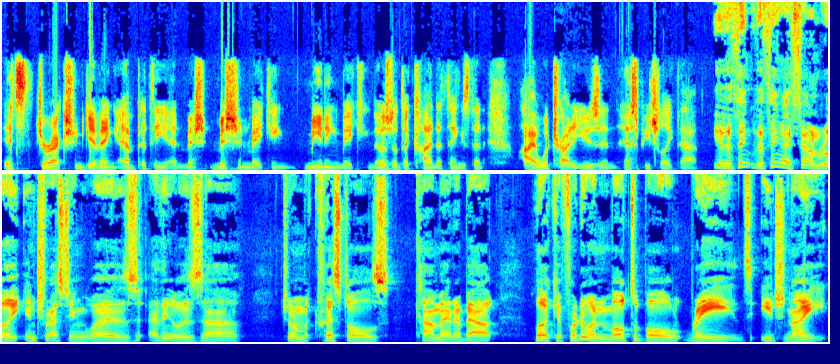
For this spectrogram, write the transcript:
it's direction giving, empathy, and mission making, meaning making. Those are the kind of things that I would try to use in a speech like that. Yeah, the thing the thing I found really interesting was I think it was uh, General McChrystal's comment about look, if we're doing multiple raids each night,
